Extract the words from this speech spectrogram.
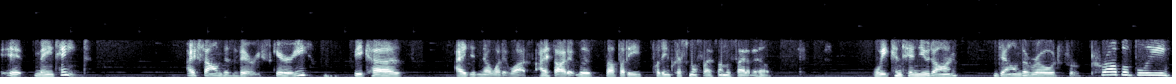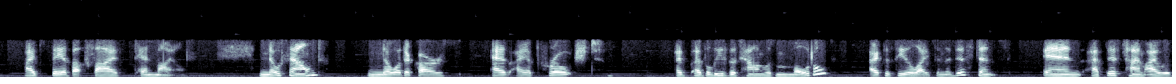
it maintained. I found this very scary because I didn't know what it was. I thought it was somebody putting Christmas lights on the side of the hill. We continued on down the road for probably I'd say about five, ten miles. No sound, no other cars. As I approached, I, I believe the town was Model. I could see the lights in the distance. And at this time, I was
